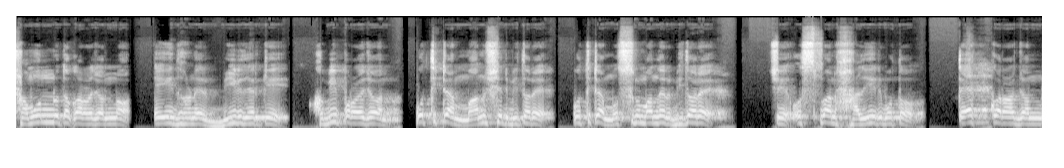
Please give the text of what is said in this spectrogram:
সমুন্নত করার জন্য এই ধরনের বীরদেরকে খুবই প্রয়োজন। প্রতিটা মানুষের ভিতরে, প্রতিটা মুসলমানদের ভিতরে সে ওসমান হাজির মতো ত্যাগ করার জন্য,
